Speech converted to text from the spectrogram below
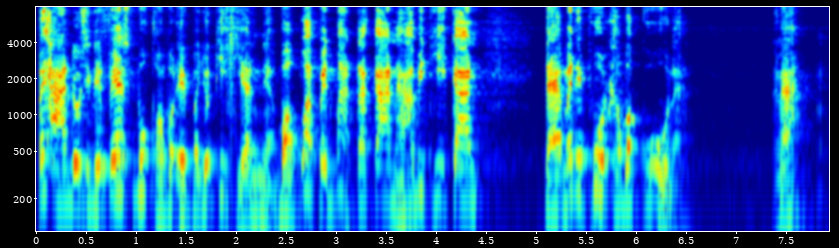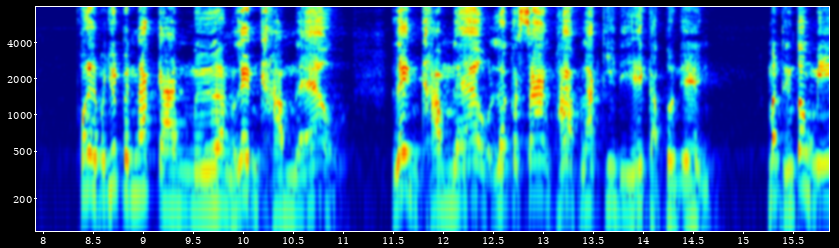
ไปอ่านดูสิใน Facebook ของพลเอกประยุทธ์ที่เขียนเนี่ย บอกว่าเป็นมาตรการหาวิธีการ แต่ไม่ได้พูดคำว่ากู้นะเห็นไหมพลเอกประยุทธ์เป็นนักการเมืองเล่นคำแล้ว เล่นคำแล้วแล้วก็สร้างภาพลักษณ์ที่ดีให้กับตนเอง มันถึงต้องมี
